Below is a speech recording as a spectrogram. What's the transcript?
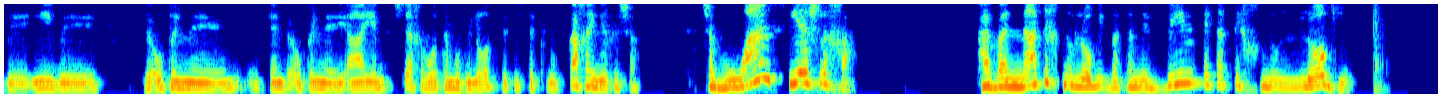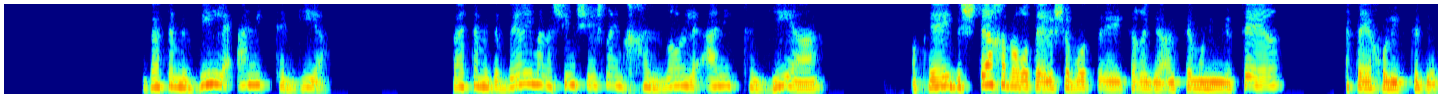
ב-AI ואופן, כן, ו OpenAI הם שתי החברות המובילות ותסתכלו, ככה היא נרכשה. עכשיו once יש לך הבנה טכנולוגית ואתה מבין את הטכנולוגיה ואתה מבין לאן היא תגיע ואתה מדבר עם אנשים שיש להם חזון לאן היא תגיע, אוקיי? ושתי החברות האלה שוות אה, כרגע אלפי מונים יותר, אתה יכול להתקדם.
